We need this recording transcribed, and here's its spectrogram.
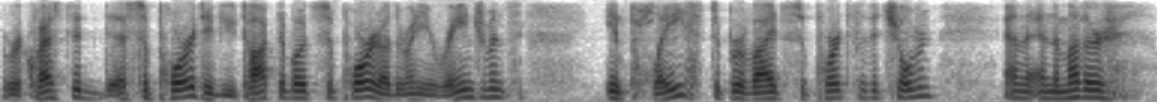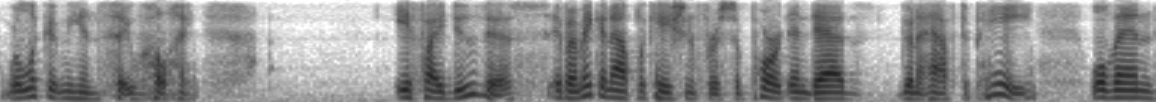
requested uh, support? Have you talked about support? Are there any arrangements in place to provide support for the children? And the, and the mother will look at me and say, well, I, if I do this, if I make an application for support and dad's going to have to pay, well, then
